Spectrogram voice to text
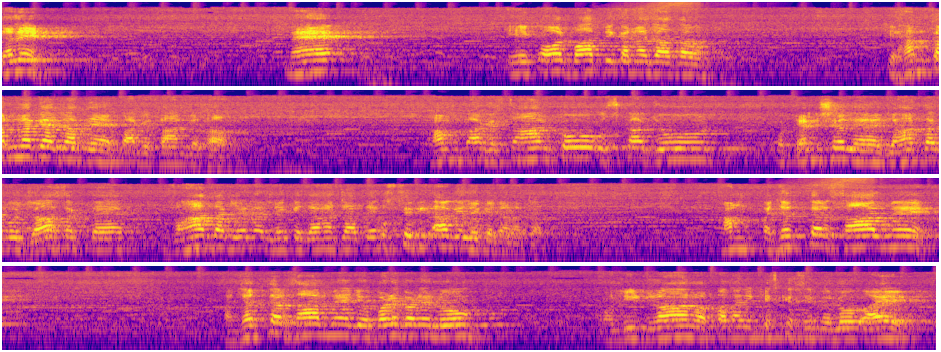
चलें। मैं एक और बात भी करना चाहता हूँ कि हम करना क्या चाहते हैं पाकिस्तान के साथ? हम पाकिस्तान को उसका जो पोटेंशियल है, जहाँ तक वो जा सकता है, वहाँ तक लेना, लेके जाना चाहते हैं, उससे भी आगे लेके जाना चाहते हैं। हम पचहत्तर साल में, पचहत्तर साल में जो बड़े बड़े लोग और लीडरान और पता नहीं किस किस्म के लोग आए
